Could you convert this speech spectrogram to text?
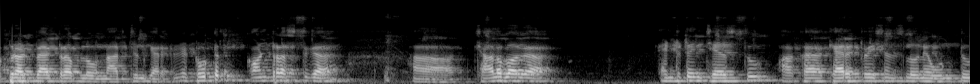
అబ్రాడ్ బ్యాక్డ్రాప్లో ఉన్న అర్జున్ క్యారెక్టర్ అంటే టోటలీ కాంట్రాస్ట్గా చాలా బాగా ఎంటర్టైన్ చేస్తూ ఆ క్యారెక్టరేషన్స్లోనే ఉంటూ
